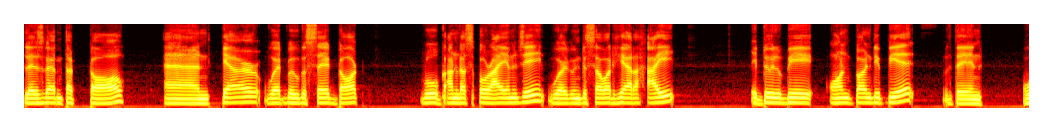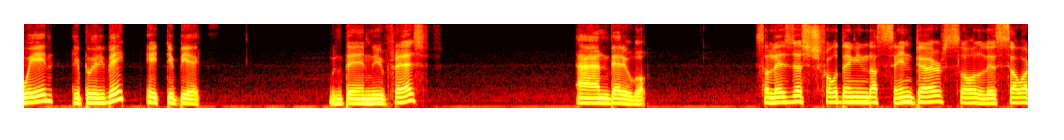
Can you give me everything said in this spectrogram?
let's the top. And here we're going to say dot book underscore img we're going to say over here height it will be 120 px then width it will be 80 px. Then refresh and there you go. So let's just show them in the center. So let's over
